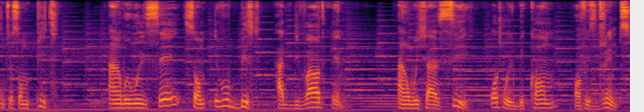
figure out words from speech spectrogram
into some pit, and we will say some evil beast had devoured him, and we shall see what will become of his dreams.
